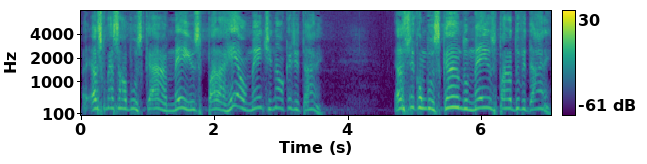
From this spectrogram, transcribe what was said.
Elas começam a buscar meios para realmente não acreditarem. Elas ficam buscando meios para duvidarem.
